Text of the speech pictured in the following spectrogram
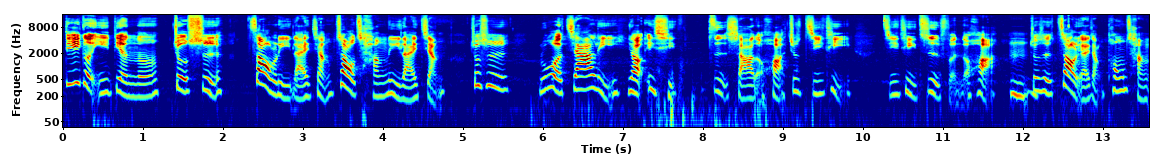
第一个疑点呢，就是照理来讲，照常理来讲，就是如果家里要一起自杀的话，就集体集体自焚的话，嗯，就是照理来讲，通常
